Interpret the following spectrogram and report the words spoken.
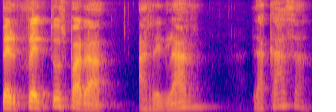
perfectos para arreglar la casa,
